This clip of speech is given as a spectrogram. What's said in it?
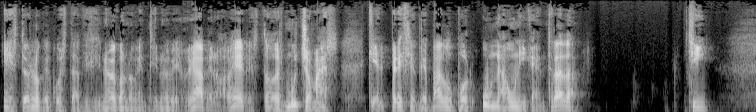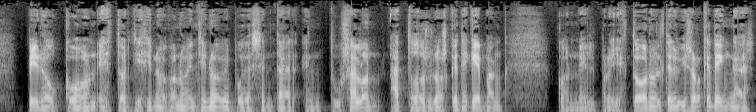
esto es lo que cuesta 19,99. Oiga, pero a ver, esto es mucho más que el precio que pago por una única entrada. Sí, pero con estos 19,99 puedes sentar en tu salón a todos los que te quepan, con el proyector o el televisor que tengas,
